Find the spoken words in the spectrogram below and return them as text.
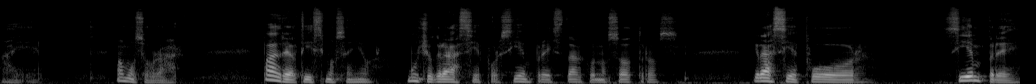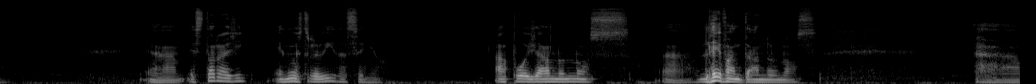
a Él. Vamos a orar. Padre Altísimo Señor, Muchas gracias por siempre estar con nosotros. Gracias por siempre ah, estar allí en nuestra vida, Señor. Apoyándonos, ah, levantándonos, ah,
